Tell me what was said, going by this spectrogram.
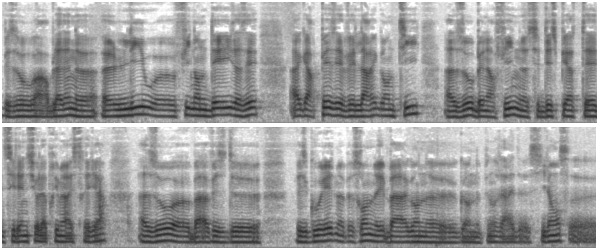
bezo ar bladen euh, liou euh, fin an deiz a ze hag ar ben silencio la prima estrella a zo euh, ba vez de vez gwelet ma peus ran e ba gant euh, silence euh,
